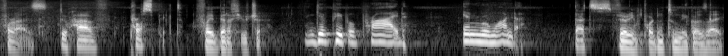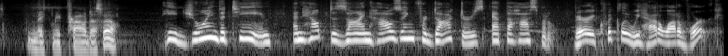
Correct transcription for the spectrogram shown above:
for us to have prospect for a better future. And give people pride in Rwanda. That's very important to me because I make me proud as well. He joined the team and helped design housing for doctors at the hospital. Very quickly, we had a lot of work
